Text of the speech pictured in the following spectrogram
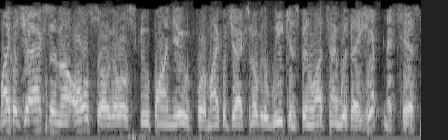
Michael Jackson uh, also, I got a little scoop on you for Michael Jackson. Over the weekend, spent a lot of time with a hypnotist.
